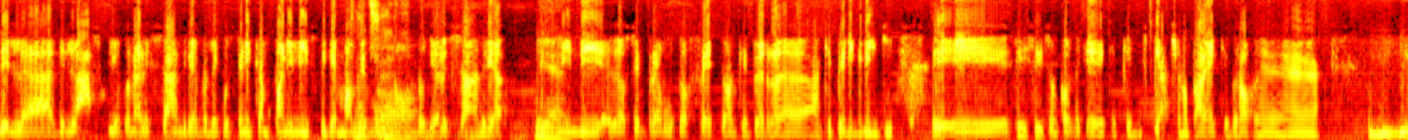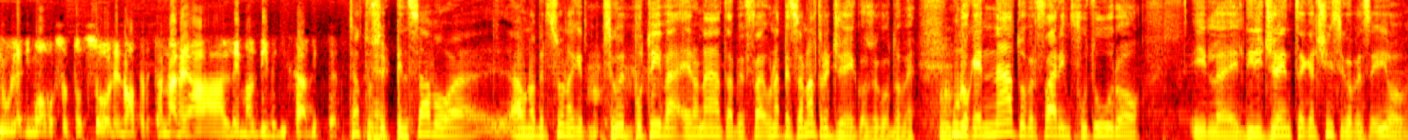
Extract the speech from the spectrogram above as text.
del, dell'astio con Alessandria per le questioni campanilistiche, ma avevo un nonno di Alessandria yeah. e quindi ho sempre avuto affetto anche per, anche per i grigi. E, e, sì, sì, sono cose che, che, che dispiacciono parecchio, però eh, nulla di nuovo sotto il sole no? per tornare alle Maldive di Sabit. Tanto eh. se pensavo a, a, una persona che secondo me poteva, era nata per fare, una, pensa un altro Geco secondo me, mm. uno che è nato per fare in futuro il, il, dirigente calcistico, io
